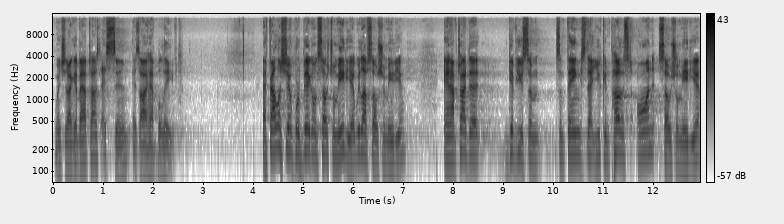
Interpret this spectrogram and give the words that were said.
When should I get baptized? As soon as I have believed. At Fellowship, we're big on social media. We love social media. And I've tried to give you some, some things that you can post on social media.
